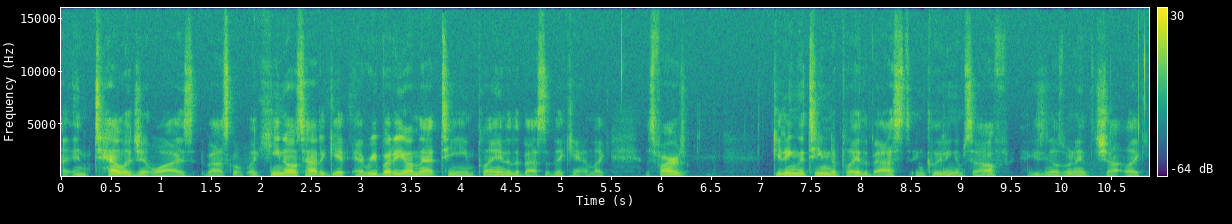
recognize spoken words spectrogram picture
uh, intelligent wise basketball. Like he knows how to get everybody on that team playing to the best that they can. Like as far as getting the team to play the best, including himself, because he knows when to hit the shot. Like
